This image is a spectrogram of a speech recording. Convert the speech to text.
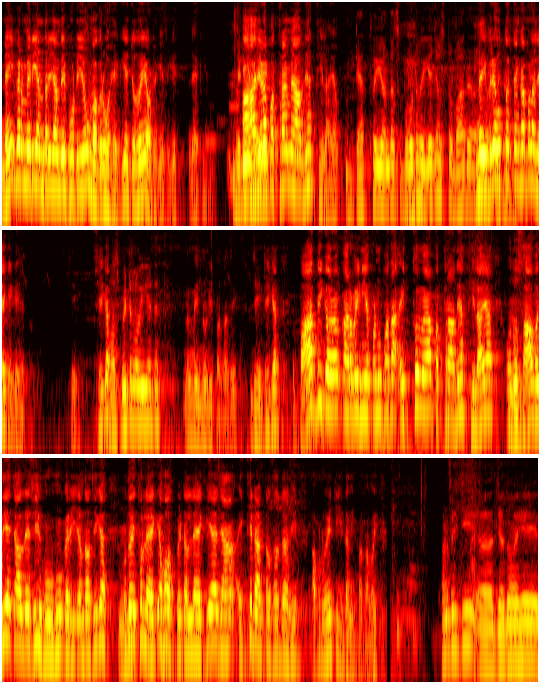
ਨਹੀਂ ਫਿਰ ਮੇਰੀ ਅੰਦਰ ਜਾਂਦੇ ਫੋਟੋ ਉਹ ਮਗਰੋਂ ਹੈਗੀ ਆ ਜਦੋਂ ਇਹ ਉੱਠ ਗਏ ਸੀਗੇ ਲੈ ਕੇ ਆ ਜਿਹੜਾ ਪੱਥਰ ਮੈਂ ਆਪਦੇ ਹੱਥੀ ਲਾਇਆ। ਡੈਥ ਹੋਈ the spot ਹੋਈ ਹੈ ਜਾਂ ਉਸ ਤੋਂ ਬਾਅਦ ਨਹੀਂ ਵੀਰੇ ਉੱਤੋਂ ਚੰਗਾ ਭਲਾ ਲੈ ਕੇ ਗਏ। ਠੀਕ। ਠੀਕ ਆ? ਹਸਪੀਟਲ ਹੋਈ ਹੈ ਡੈਥ ਮੈਨੂੰ ਨਹੀਂ ਪਤਾ ਜੀ। ਵੀਰੇ ਠੀਕ ਆ? ਬਾਅਦ ਦੀ ਕਾਰ- ਕਾਰਵਾਈ ਨਹੀਂ ਆਪਾਂ ਨੂੰ ਪਤਾ ਇੱਥੋਂ ਮੈਂ ਪੱਥਰਾਂ ਦੇ ਹੱਥੀ ਲਾਇਆ ਉਦੋਂ ਸਾਹ ਵਧੀਆ ਚੱਲਦੇ ਸੀ ਹੂੰ ਹੂੰ ਕਰੀ ਜਾਂਦਾ ਸੀਗਾ ਉਦੋਂ ਇੱਥੋਂ ਲੈ ਕੇ ਹਸਪੀਟਲ ਲੈ ਕੇ ਆ ਜਾਂ ਇੱਥੇ ਡਾਕਟਰ ਸੱਦਿਆ ਸੀ ਆਪਾਂ ਨੂੰ ਇਹ ਚੀਜ਼ ਦਾ ਨਹੀਂ ਪਤਾ ਬਾਈ। ਮਨਪ੍ਰੀਤ ਜੀ ਜਦੋਂ ਇਹ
